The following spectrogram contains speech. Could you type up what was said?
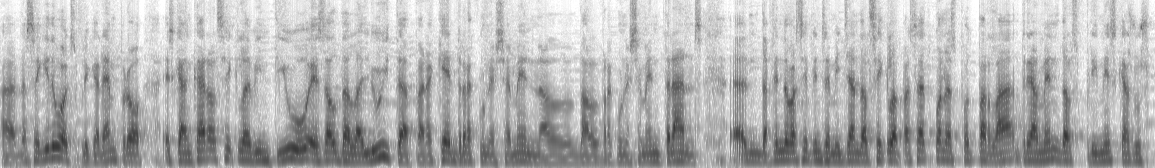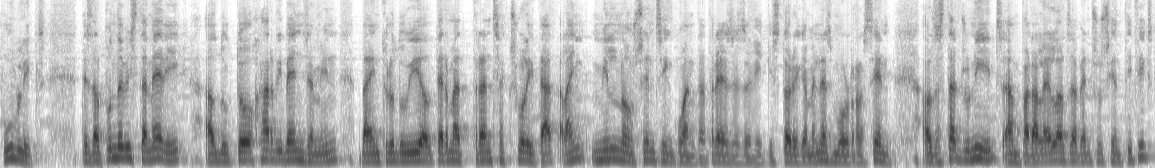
Eh, De seguida ho explicarem, però és que encara al segle XXI és el de la lluita per aquest reconeixement, el del reconeixement trans. Eh, De fet, no va ser fins a mitjan del segle passat quan es pot parlar realment dels primers casos públics. Des del punt de vista mèdic, el doctor Harry Benjamin va introduir el terme transexualitat l'any 1953, és a dir, que històricament és molt recent. Als Estats Units, en paral·lel als avenços científics,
